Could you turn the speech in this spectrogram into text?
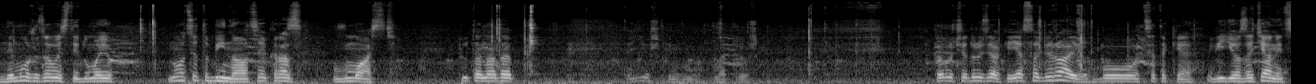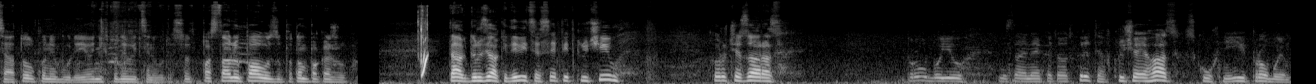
Не можу завести. Думаю, ну оце тобі й на, це якраз в масть. Тут треба. Та йошки матрюшки. Коротше, друзяки, я собираю, бо це таке. Відео затягнеться, а толку не буде, його ніхто дивитися не буде. Поставлю паузу, потім покажу. Так, друзяки, дивіться, все підключив. Коротше, зараз пробую, не знаю, на яке це відкрите, включаю газ з кухні і пробуємо.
